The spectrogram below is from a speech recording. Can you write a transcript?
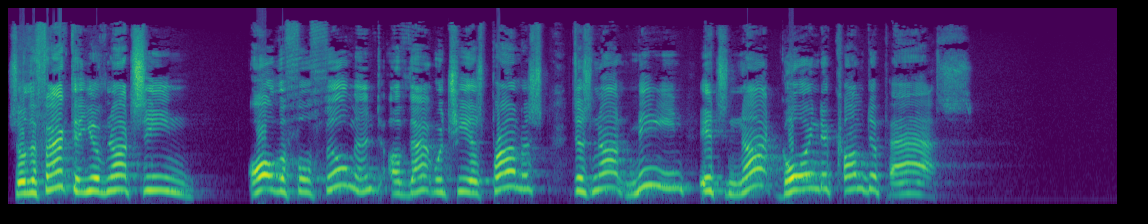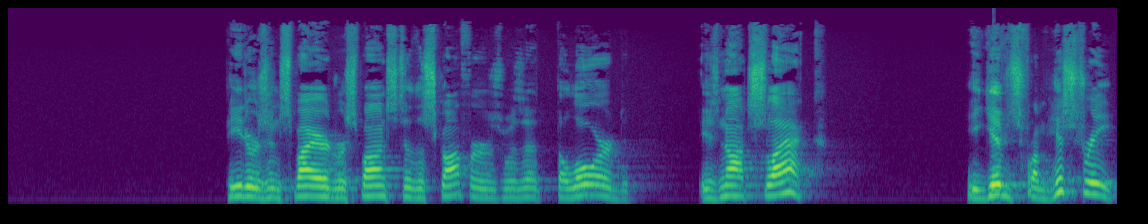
So the fact that you have not seen all the fulfillment of that which He has promised does not mean it's not going to come to pass. Peter's inspired response to the scoffers was that the Lord is not slack. He gives from history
